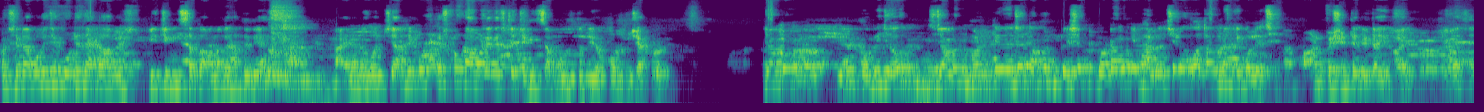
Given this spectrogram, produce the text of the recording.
আমি সেটা বলি যে কোর্টে দেখা হবে কি চিকিৎসা তো আপনাদের হাতে দেওয়া যাবে না? আইন বলছে আপনি কোর্ট কেস করুন আমার এগেস্টে চিকিৎসা ভুল তো দিয়ে কোর্ট বিচার করবে। যখন অভিযোগ যখন ভর্তি হয়েছে, তখন পেশেন্ট মোটামুটি ভালো ছিল, কথাও নাকি বলেছে। বার্ন পেশেন্টের এটাই হয়, ঠিক আছে?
